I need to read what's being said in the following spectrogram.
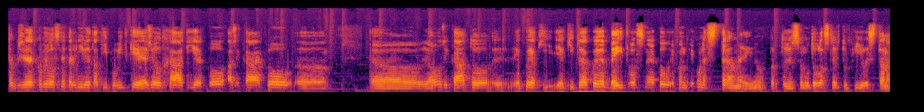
Takže jako by vlastně první věta té povídky je, že odchází jako a říká jako Uh, jo, říká to, jako jaký, jaký to jako je bejt vlastně jako, jako, jako nestranej, no, protože se mu to vlastně v tu chvíli stane.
